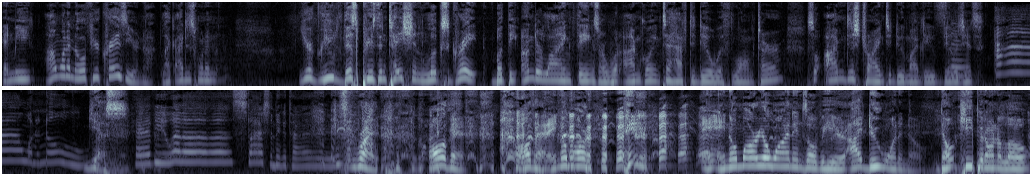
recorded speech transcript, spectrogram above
and me, I want to know if you're crazy or not. Like, I just want to. Your you, this presentation looks great, but the underlying things are what I'm going to have to deal with long term. So I'm just trying to do my due diligence. I want to know. Yes, Have you ever slashed a nigga tires? right. all that, all that. Ain't no more. ain't, ain't no Mario Winans over here. I do want to know. Don't keep it on the low.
